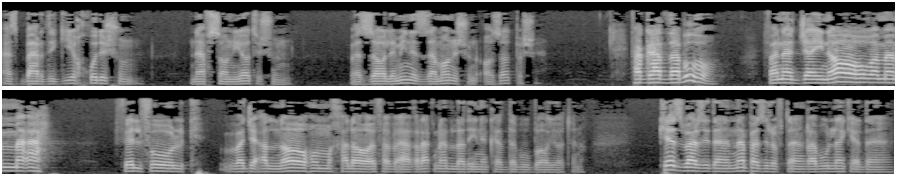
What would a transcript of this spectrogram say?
از بردگی خودشون نفسانیاتشون و ظالمین زمانشون آزاد باشه فکذبوه فنجیناه و من معه فی الفلک و جعلناهم خلائف و اغرقنا الذین کذبوا بآیاتنا. کذب ورزیدن نپذیرفتن قبول نکردن.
